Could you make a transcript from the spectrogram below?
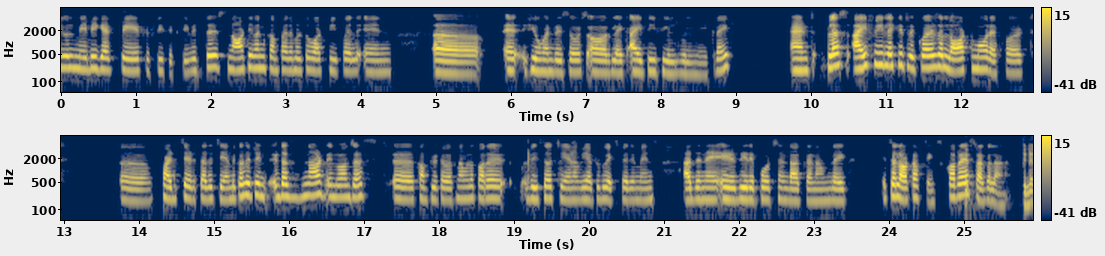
you'll maybe get paid 50, 60, which is not even comparable to what people in uh, a human resource or like IT field will make, right? And plus i feel like it requires a lot more effort uh, പഠിച്ചെടുത്ത് അത് ചെയ്യാൻ. Because it it does not involve just computer work നമ്മൾ കുറെ റിസർച്ച് ചെയ്യണം. We have to do experiments അതിനെ എഴുതി റിപ്പോർട്ട്സ് ഉണ്ടാക്കണം. Like it's a lot of things കുറെ സ്ട്രഗിൾ ആണ്. പിന്നെ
